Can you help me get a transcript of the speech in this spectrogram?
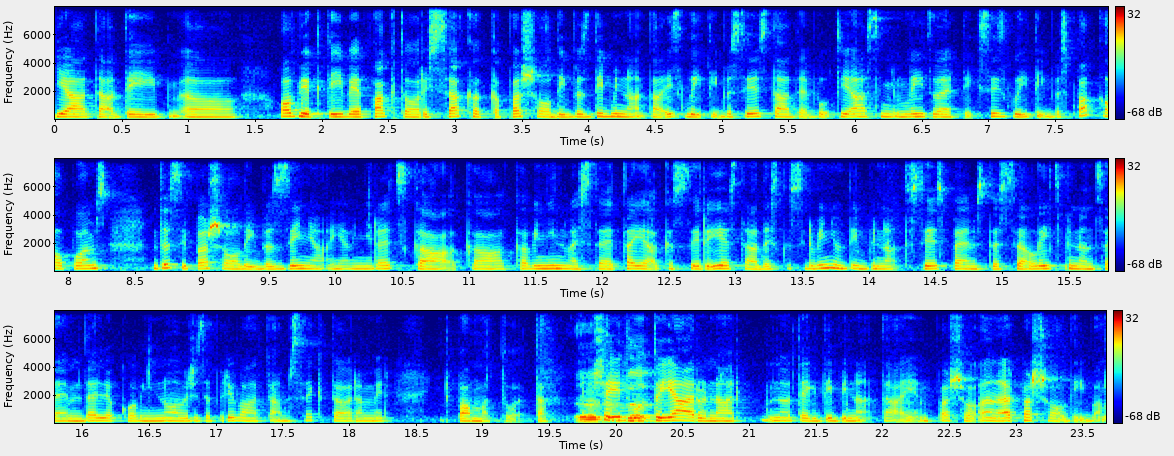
Jā, tādi uh, objektīvie faktori saka, ka pašvaldības dibinātā izglītības iestādē būtu jāsaņem līdzvērtīgs izglītības pakalpojums. Tas ir pašvaldības ziņā. Ja viņi redz, ka, ka, ka viņi investē tajā, kas ir iestādes, kas ir viņu dibinātas, iespējams, tas līdzfinansējuma daļa, ko viņi novirza privātām sektoram, ir, ir pamatota. Uh, Šeit tad, būtu jārunā ar noteikti dibinātājiem, pašo, ar pašvaldībām.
